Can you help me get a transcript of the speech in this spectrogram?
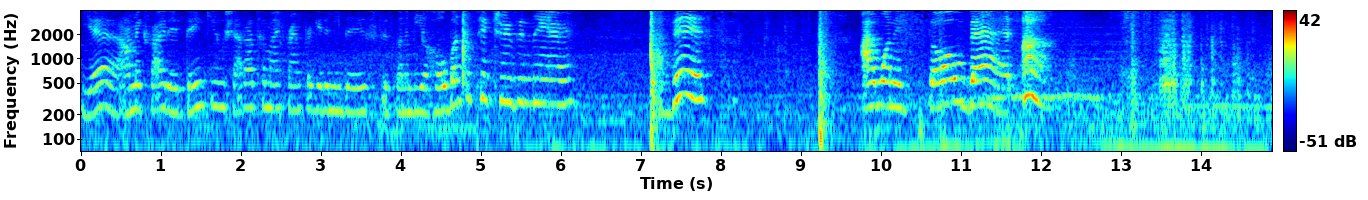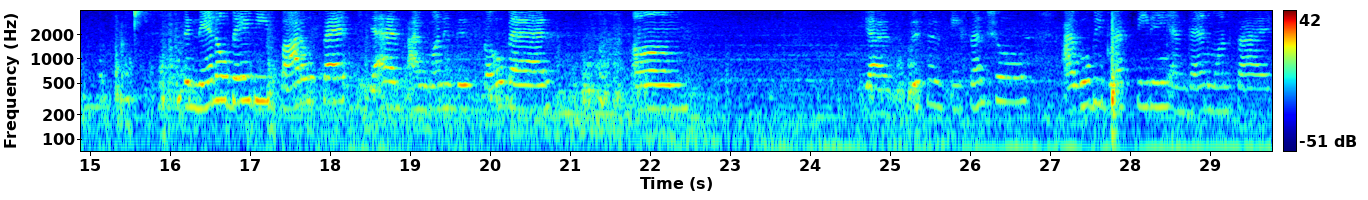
yeah, I'm excited. Thank you. Shout out to my friend for getting me this. it's to be a whole bunch of pictures in there. This, I wanted so bad. the Nano Baby bottle set. Yes, I wanted this so bad. Um, yes this is essential i will be breastfeeding and then once i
